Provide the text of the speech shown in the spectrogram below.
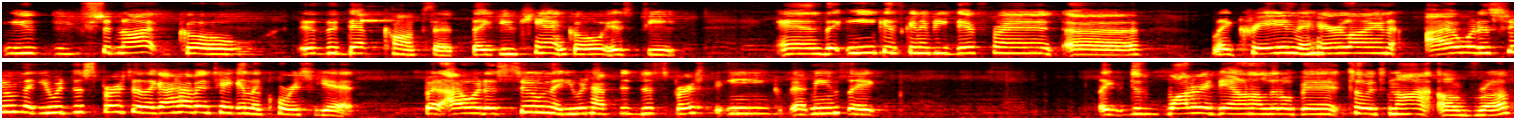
you, you should not go, is the depth concept. Like, you can't go as deep. And the ink is going to be different. Uh, like, creating the hairline, I would assume that you would disperse it. Like, I haven't taken the course yet, but I would assume that you would have to disperse the ink. That means, like, like just water it down a little bit so it's not a rough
